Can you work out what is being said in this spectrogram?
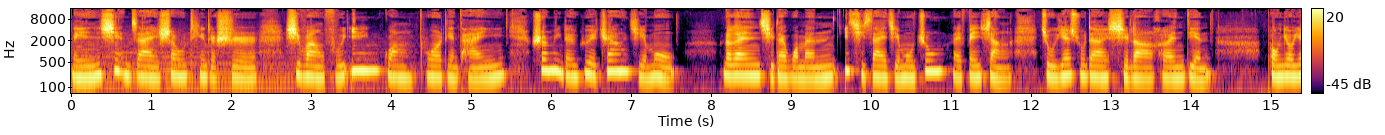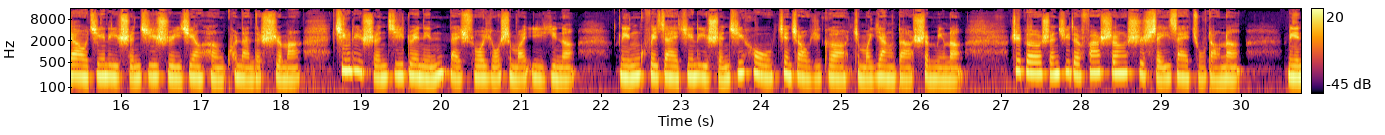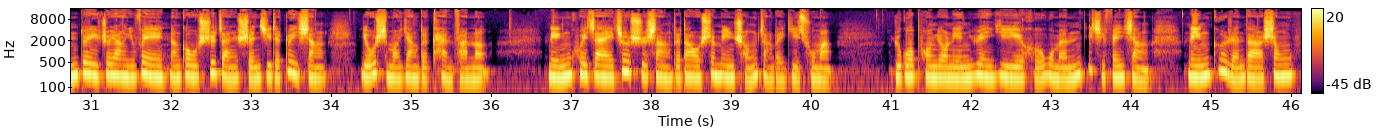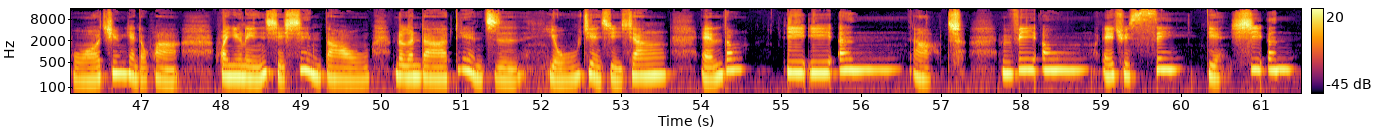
您现在收听的是希望福音广播电台《生命的乐章》节目。乐恩期待我们一起在节目中来分享主耶稣的喜乐和恩典。朋友，要经历神迹是一件很困难的事吗？经历神迹对您来说有什么意义呢？您会在经历神迹后建造一个怎么样的生命呢？这个神迹的发生是谁在主导呢？您对这样一位能够施展神迹的对象有什么样的看法呢？您会在这世上得到生命成长的益处吗？如果朋友您愿意和我们一起分享您个人的生活经验的话，欢迎您写信到乐恩的电子邮件信箱，and e e n。At v o h c 点 c n。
